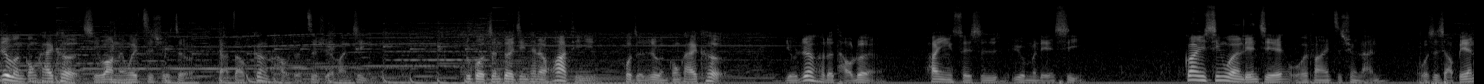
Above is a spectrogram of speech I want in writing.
日文公开课期望能为自学者打造更好的自学环境。如果针对今天的话题或者日文公开课有任何的讨论，欢迎随时与我们联系。关于新闻连结，我会放在资讯栏。我是小编，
